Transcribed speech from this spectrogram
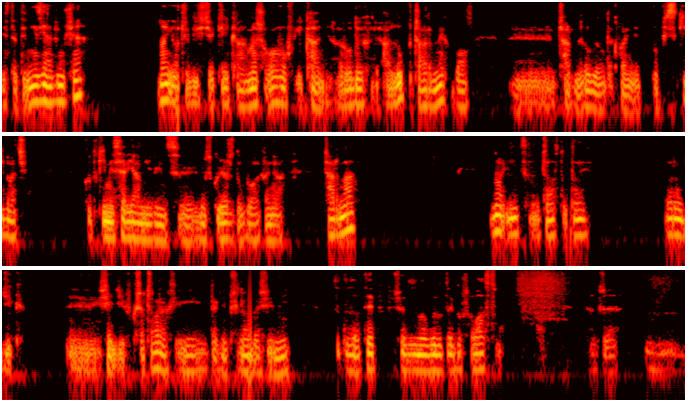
Niestety nie zjawił się. No i oczywiście kilka myszołowów i kań rudych a lub czarnych, bo e, czarne lubią tak fajnie popiskiwać krótkimi seriami, więc e, wnioskuję, że to była kania czarna. No i cały czas tutaj Rudzik y, siedzi w krzaczorach i pewnie przygląda się mi, co to za typ przyszedł znowu do tego szałasu. Także mm,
